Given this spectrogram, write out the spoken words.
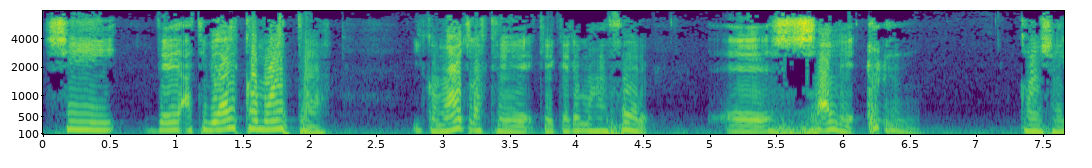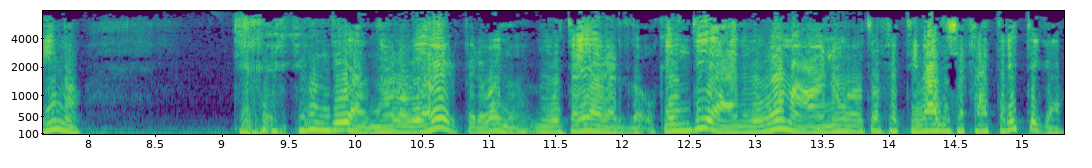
Si de actividades como estas y como otras que, queremos hacer eh, sale, conseguimos que, un día, no lo voy a ver, pero bueno, me gustaría verlo, que un día en el Goma o en otro festival de esas características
